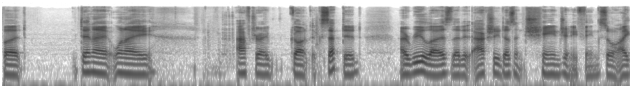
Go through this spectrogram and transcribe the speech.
But then I when I after I got accepted, I realized that it actually doesn't change anything. So I,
